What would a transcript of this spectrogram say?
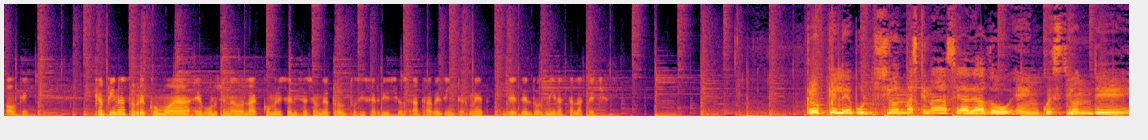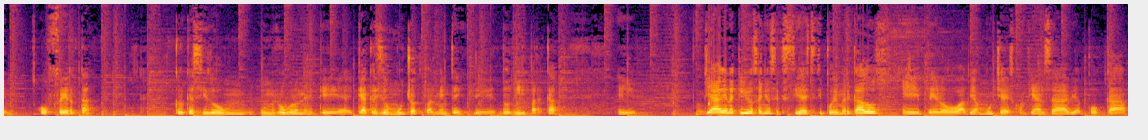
Ok. ¿Qué opinas sobre cómo ha evolucionado la comercialización de productos y servicios a través de Internet desde el 2000 hasta la fecha? Creo que la evolución más que nada se ha dado en cuestión de oferta. Creo que ha sido un, rubro en el que, ha crecido mucho actualmente, de 2000 para acá. Eh, ya en aquellos años existía este tipo de mercados, eh, pero había mucha desconfianza, había poca,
